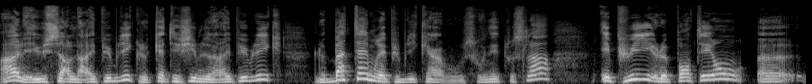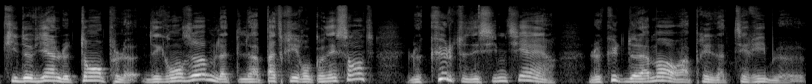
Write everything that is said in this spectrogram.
Hein, les hussards de la République, le catéchisme de la République, le baptême républicain, vous vous souvenez de tout cela? Et puis le Panthéon, euh, qui devient le temple des grands hommes, la, patrie reconnaissante, le culte des cimetières, le culte de la mort après la terrible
